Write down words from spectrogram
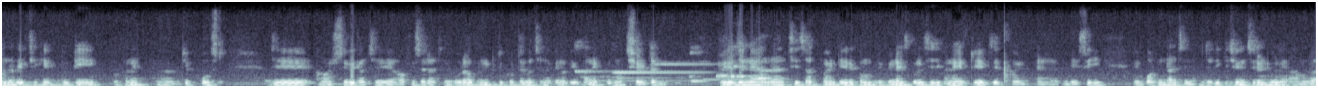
আমরা দেখছি কি ডিউটি ওখানে যে পোস্ট যে আমার সিভিক আছে অফিসার আছে, ওরা ওখানে ডিউটি করতে পারছে না কেন কি ওখানে কোনো শেল্টার নেই। তো এর জন্য আমরা ছ সাত পয়েন্ট এরকম রেকগনাইজ করেছি যেখানে এন্ট্রি এক্সিট পয়েন্ট বেশি ইম্পর্টেন্ট আছে। যদি কিছু ইনসিডেন্ট হলে আমরা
